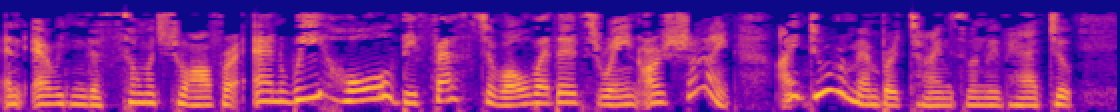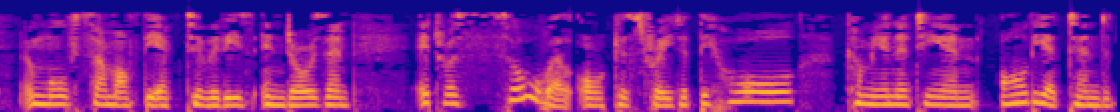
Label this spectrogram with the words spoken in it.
and everything. There's so much to offer. And we hold the festival whether it's rain or shine. I do remember times when we've had to move some of the activities indoors and it was so well orchestrated. The whole community and all the attended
